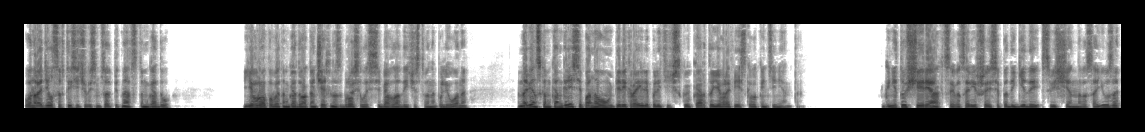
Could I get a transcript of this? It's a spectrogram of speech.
Он родился в 1815 году. Европа в этом году окончательно сбросила с себя владычество Наполеона. На Венском конгрессе по-новому перекроили политическую карту европейского континента. Гнетущая реакция, воцарившаяся под эгидой Священного Союза,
